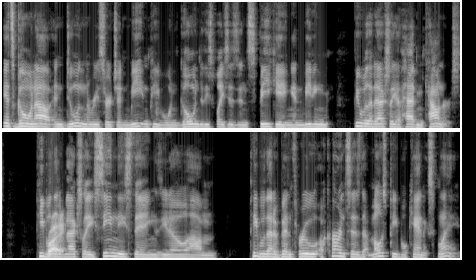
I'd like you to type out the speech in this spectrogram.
It's going out and doing the research and meeting people and going to these places and speaking and meeting people that actually have had encounters. People right. that have actually seen these things you know um, people that have been through occurrences that most people can't explain.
